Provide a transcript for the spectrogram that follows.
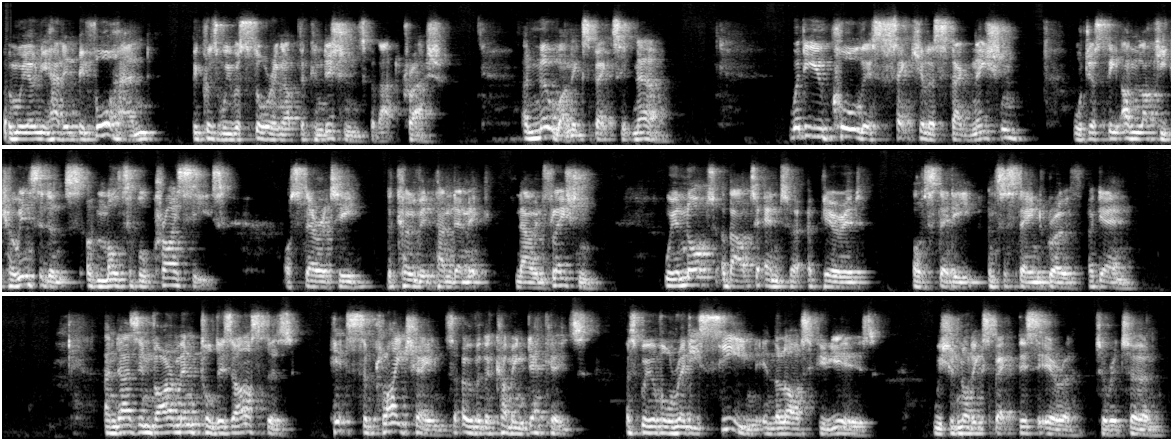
and we only had it beforehand because we were storing up the conditions for that crash. And no one expects it now. Whether you call this secular stagnation or just the unlucky coincidence of multiple crises, austerity, the COVID pandemic, now inflation, we are not about to enter a period of steady and sustained growth again. And as environmental disasters hit supply chains over the coming decades, as we have already seen in the last few years, we should not expect this era to return.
